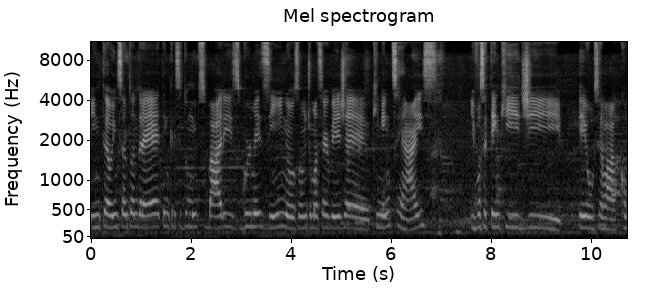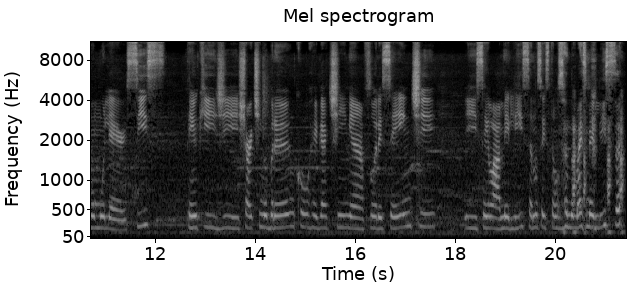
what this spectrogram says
Então, em Santo André tem crescido muitos bares gourmetzinhos, onde uma cerveja é 500 reais e você tem que ir de eu, sei lá, como mulher cis, tenho que ir de shortinho branco, regatinha fluorescente e sei lá, melissa, não sei se estão usando mais melissa.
